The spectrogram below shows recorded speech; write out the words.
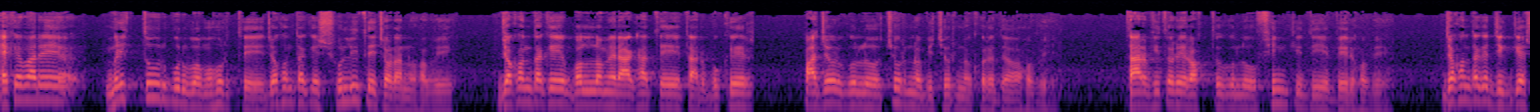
একেবারে মৃত্যুর পূর্ব মুহূর্তে যখন তাকে শুলিতে চড়ানো হবে, যখন তাকে বল্লমের আঘাতে তার বুকের পাজরগুলো চূর্ণ বিচূর্ণ করে দেওয়া হবে তার ভিতরে রক্তগুলো ফিনকি দিয়ে বের হবে। যখন তাকে জিজ্ঞেস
